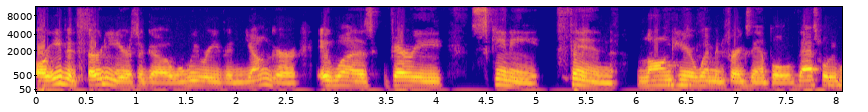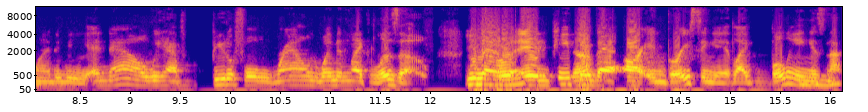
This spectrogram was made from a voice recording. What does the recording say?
or even 30 years ago when we were even younger, it was very skinny, thin, long hair women, for example. That's what we wanted to be. And now we have beautiful, round women like Lizzo, you know, mm-hmm. and people yep. that are embracing it. Like bullying mm-hmm. is not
